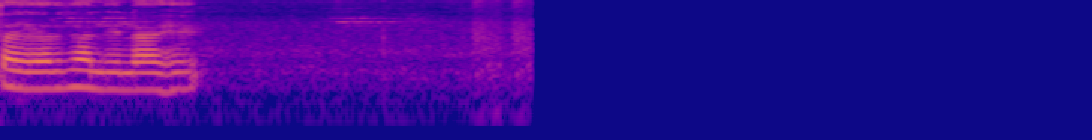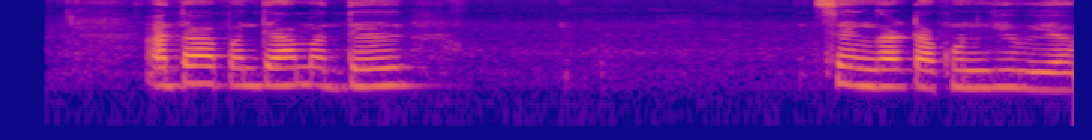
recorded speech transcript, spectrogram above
तयार झालेला आहे. आता आपण त्यामध्ये शेंगा टाकून घेऊया.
